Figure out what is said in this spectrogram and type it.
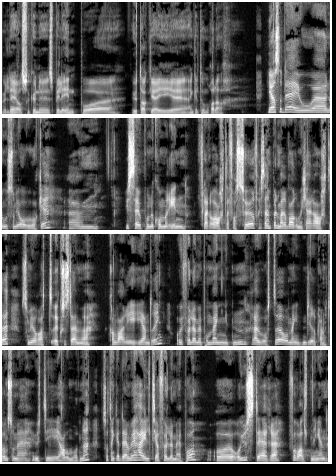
Vil det også kunne spille inn på uttaket i eh, enkelte områder? Ja, så det er jo eh, noe som vi overvåker. Um, vi ser jo på om det kommer inn flere arter fra sør, f.eks., mer varmekjære arter, som gjør at økosystemet kan være i, i endring. Og vi følger med på mengden raudåte og mengden dyreplankton som er ute i havområdene. Så jeg tenker det må vi hele tida følge med på, og, og justere forvaltningen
